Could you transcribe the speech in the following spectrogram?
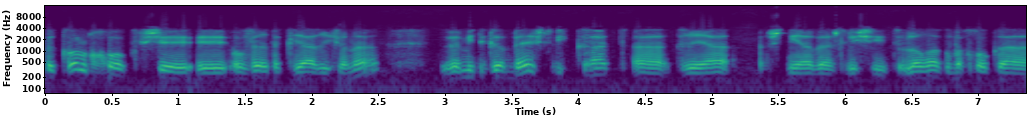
בכל חוק שעובר את הקריאה הראשונה ומתגבש לקראת הקריאה השנייה והשלישית, לא רק בחוק ה...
